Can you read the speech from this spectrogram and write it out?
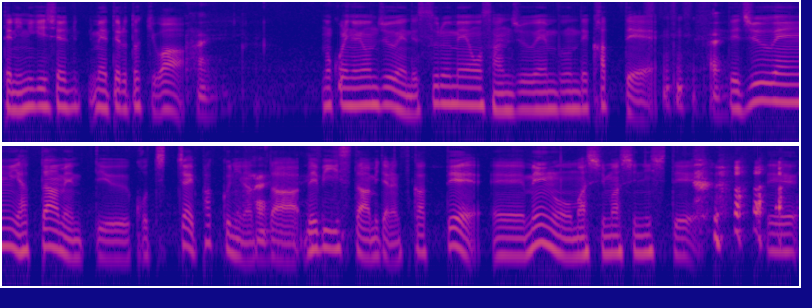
手に握りしめてる時ははい。残りの40円でスルメを30円分で買って はい。で10円ヤッター麺っていうこうちっちゃいパックになっはたベビースターみたいなの使って、えー麺をマシマシにして で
